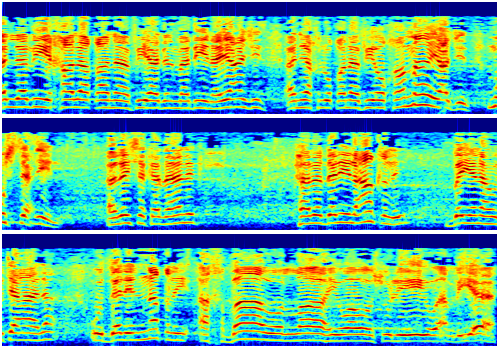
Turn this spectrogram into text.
الذي خلقنا في هذه المدينة. يعجز أن يخلقنا في أخرى؟ ما يعجز. مستحيل. أليس كذلك؟ هذا دليل عقلي بينه تعالى. والدليل النقلي أخبار الله ورسله وأنبياءه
